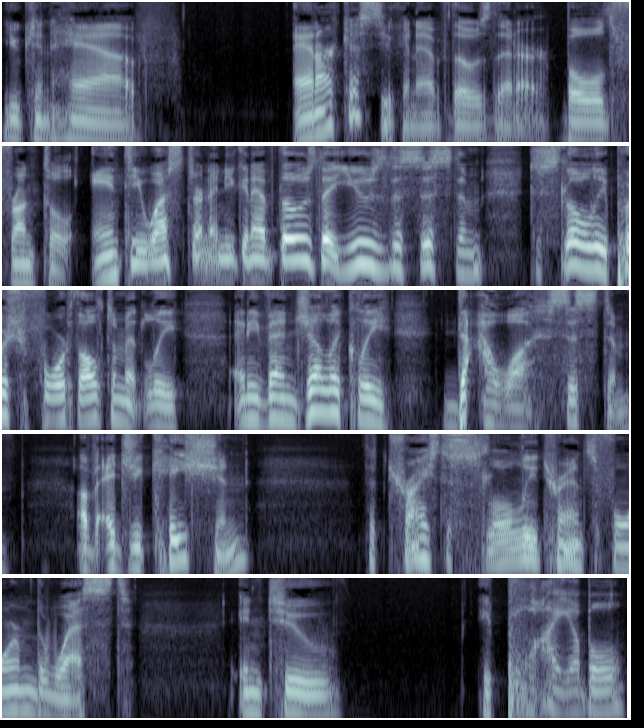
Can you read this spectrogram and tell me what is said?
you can have anarchists, you can have those that are bold frontal anti Western, and you can have those that use the system to slowly push forth ultimately an evangelically dawah system of education that tries to slowly transform the West into a pliable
